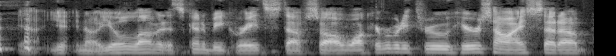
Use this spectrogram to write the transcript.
yeah, you, you know, you'll love it. It's going to be great stuff. So I'll walk everybody through. Here's how I set up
